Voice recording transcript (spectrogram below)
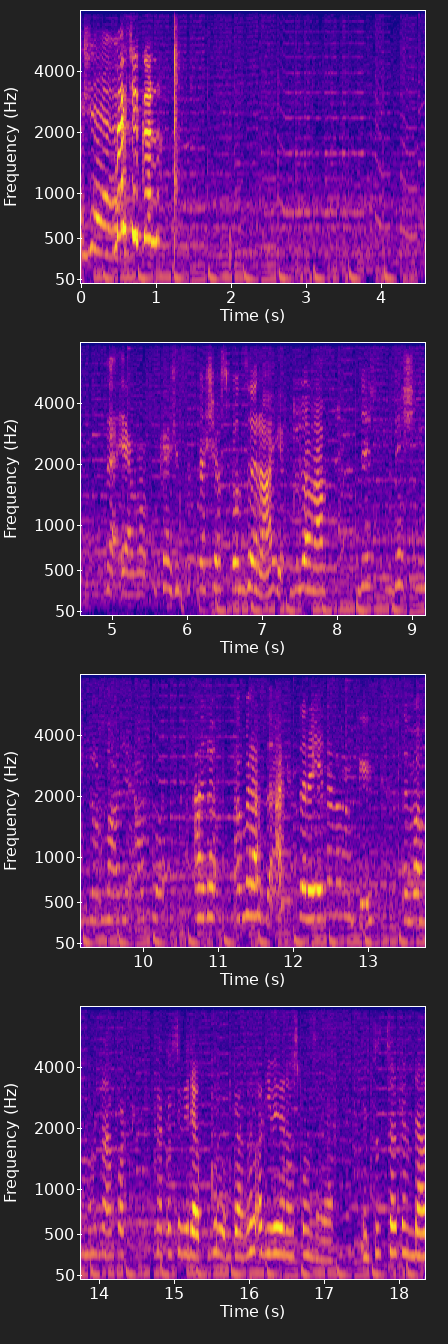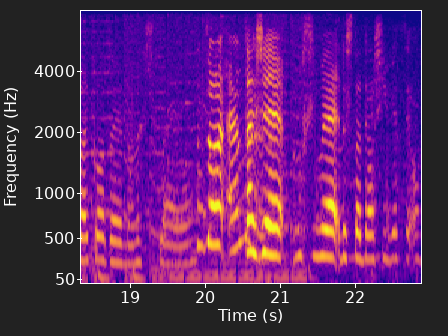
Takže, Mexican! ne, já vám ukážu našeho sponzora. Je- Dodám vám deš, dešník normálně a to, ano, a mrazák, který je na ruky. Ten vám možná pak na konci videa budu ukázat a dívejte na sponzora. Je to celkem daleko a to je na Nestlé, jo. Takže musíme dostat další věci od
